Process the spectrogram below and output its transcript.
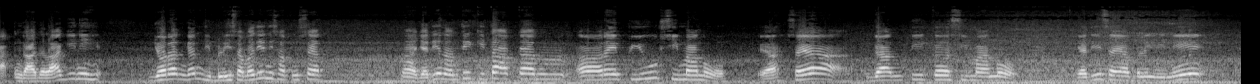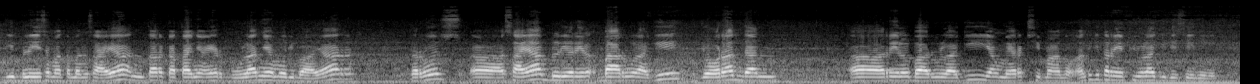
nggak ada lagi nih Joran kan dibeli sama dia nih satu set. Nah jadi nanti kita akan uh, review Shimano ya. Saya ganti ke Shimano jadi saya beli ini dibeli sama teman saya ntar katanya akhir bulan yang mau dibayar. Terus uh, saya beli reel baru lagi joran dan uh, reel baru lagi yang merek Shimano nanti kita review lagi di sini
